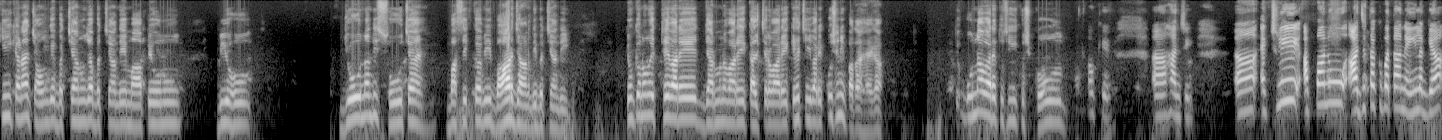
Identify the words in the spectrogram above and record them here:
ਕੀ ਕਹਿਣਾ ਚਾਹੋਗੇ ਬੱਚਿਆਂ ਨੂੰ ਜਾਂ ਬੱਚਿਆਂ ਦੇ ਮਾਪਿਓ ਨੂੰ, ਵੀ ਉਹ ਜੋ ਉਹਨਾਂ ਦੀ ਸੋਚ ਹੈ, ਬਸ ਇੱਕ ਵੀ ਬਾਹਰ ਜਾਣ ਦੀ ਬੱਚਿਆਂ ਦੀ, ਕਿਉਂਕਿ ਉਹਨਾਂ ਨੂੰ ਇੱਥੇ ਬਾਰੇ, ਜਰਮਨ ਬਾਰੇ ਕਲਚਰ ਬਾਰੇ, ਕਿਸੇ ਚੀਜ਼ ਬਾਰੇ ਕੁਝ ਨਹੀਂ ਪਤਾ ਹੈਗਾ। ਤੇ ਉਹਨਾਂ ਬਾਰੇ ਤੁਸੀਂ ਕੁਝ ਕਹੋ। ਓਕੇ ਹਾਂਜੀ। ਐਕਚੁਅਲੀ ਆਪਾਂ ਨੂੰ ਅੱਜ ਤੱਕ ਪਤਾ ਨਹੀਂ ਲੱਗਿਆ।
